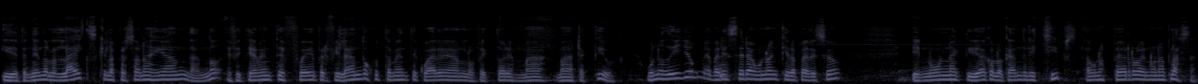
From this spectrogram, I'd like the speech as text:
Y dependiendo de los likes que las personas iban dando, efectivamente fue perfilando justamente cuáles eran los vectores más, más atractivos. Uno de ellos, me parece, era uno en que le apareció en una actividad colocándole chips a unos perros en una plaza,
